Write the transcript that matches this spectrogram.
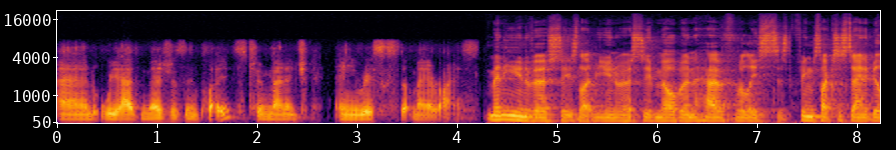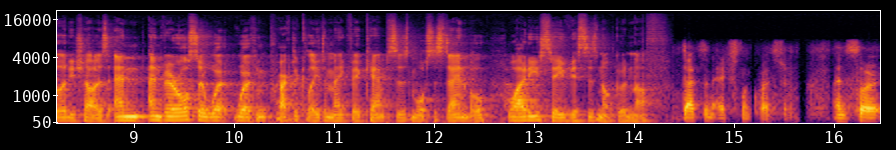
and we have measures in place to manage any risks that may arise. Many universities, like the University of Melbourne, have released things like sustainability charters, and, and they're also wor- working practically to make their campuses more sustainable. Why do you see this is not good enough? That's an excellent question. And so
